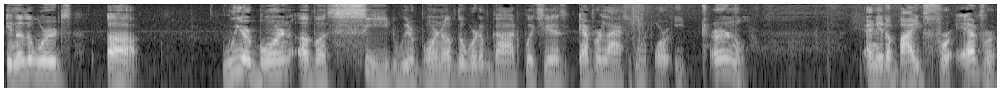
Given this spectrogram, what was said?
In other words, uh, we are born of a seed. We are born of the Word of God, which is everlasting or eternal. And it abides forever.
